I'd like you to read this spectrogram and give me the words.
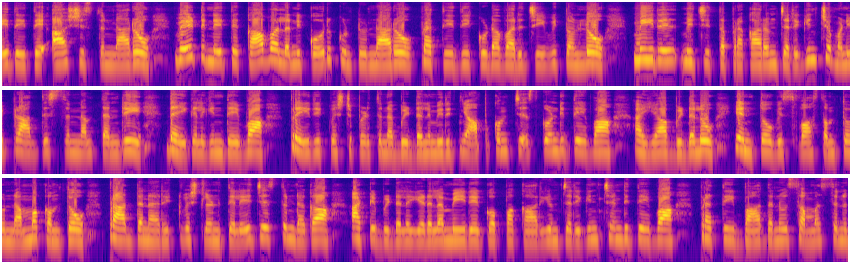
ఏదైతే ఆశిస్తున్నారో వేటినైతే కావాలని కోరుకుంటున్నారో ప్రతిదీ కూడా వారి జీవితంలో మీరే మీ చిత్త ప్రకారం జరిగించమని ప్రార్థిస్తున్నాం తండ్రి. దయగలిగిన దేవా ప్రే రిక్వెస్ట్ పెడుతున్న బిడ్డలు మీరు జ్ఞాపకం చేసుకోండి దేవా. అయ్యా బిడ్డలు ఎంతో విశ్వాసంతో నమ్మకంతో ప్రార్థన రిక్వెస్ట్లను తెలియజేస్తుండగా అట్టి బిడ్డల ఎడల మీరే గొప్ప కార్యం జరిగించండి దేవా. ప్రతి బాధను సమస్యను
